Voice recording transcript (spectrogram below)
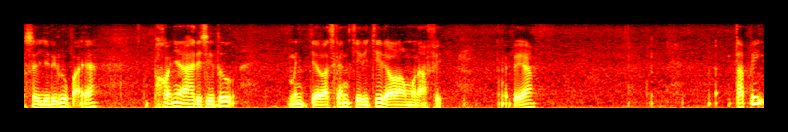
saya jadi lupa ya. Pokoknya hadis itu menjelaskan ciri-ciri orang munafik gitu ya. Tapi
